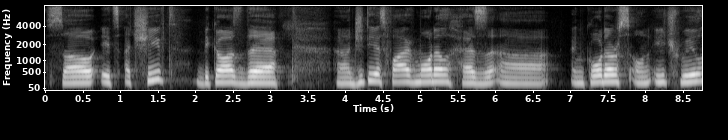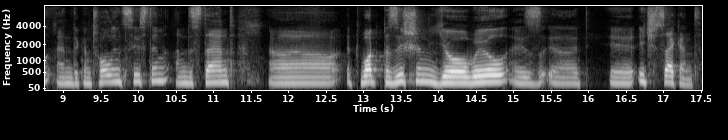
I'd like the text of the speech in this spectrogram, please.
So it's achieved because the uh, GTS 5 model has uh, encoders on each wheel and the controlling system understand uh, at what position your wheel is uh, each second.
